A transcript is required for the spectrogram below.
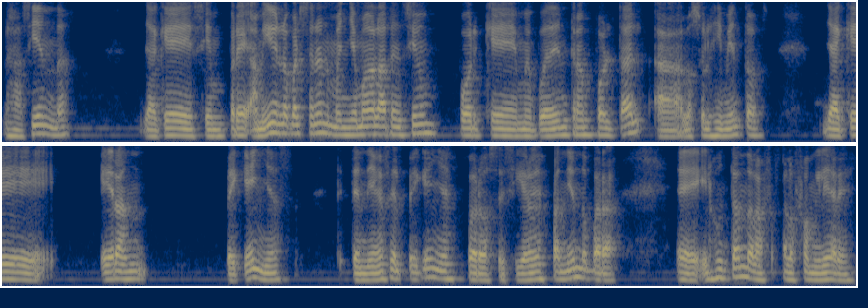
las haciendas, ya que siempre, a mí en lo personal me han llamado la atención porque me pueden transportar a los surgimientos, ya que eran pequeñas, tendrían que ser pequeñas, pero se siguieron expandiendo para eh, ir juntando a los familiares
